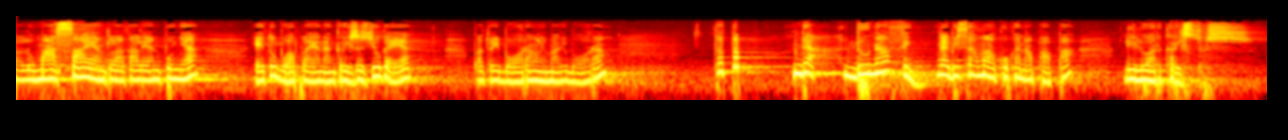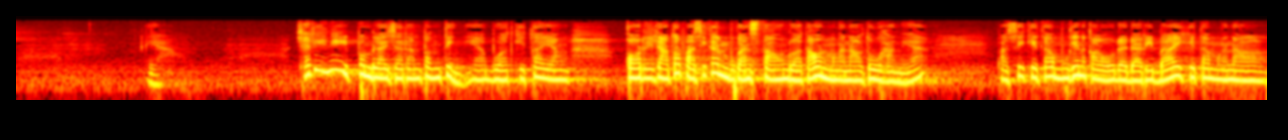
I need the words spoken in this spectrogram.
Lalu masa yang telah kalian punya, yaitu buah pelayanan Kristus juga ya. 4.000 orang, 5.000 orang. Tetap enggak do nothing, nggak bisa melakukan apa-apa di luar Kristus. Ya. Jadi ini pembelajaran penting ya buat kita yang koordinator pasti kan bukan setahun dua tahun mengenal Tuhan ya. Pasti kita mungkin kalau udah dari baik kita mengenal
